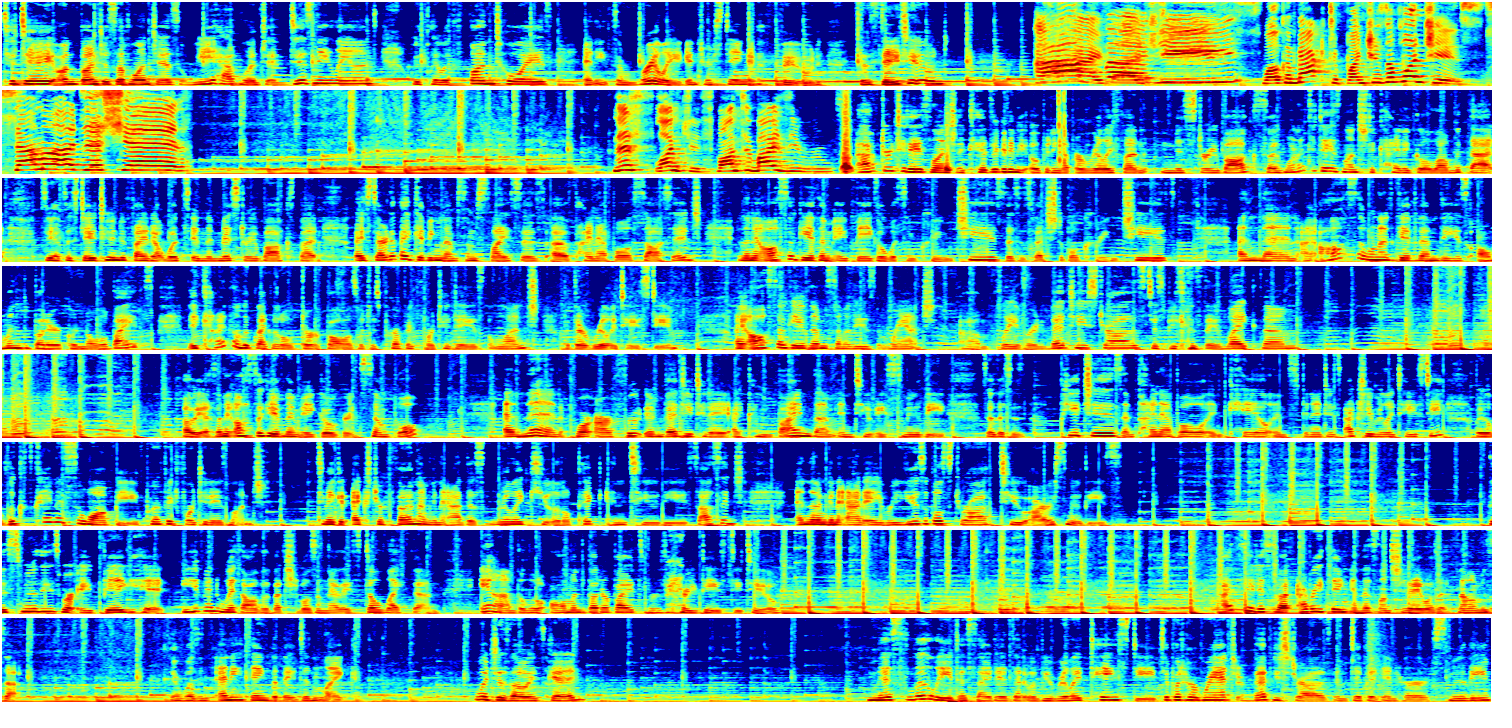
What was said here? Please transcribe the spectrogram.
Today on Bunches of Lunches, we have lunch at Disneyland. We play with fun toys and eat some really interesting food. So stay tuned. Hi, Fudgies! Welcome back to Bunches of Lunches, Summer Edition! Lunch is sponsored by Zuru. So after today's lunch, the kids are going to be opening up a really fun mystery box. So I wanted today's lunch to kind of go along with that. So you have to stay tuned to find out what's in the mystery box. But I started by giving them some slices of pineapple sausage. And then I also gave them a bagel with some cream cheese. This is vegetable cream cheese. And then I also wanted to give them these almond butter granola bites. They kind of look like little dirt balls, which is perfect for today's lunch, but they're really tasty. I also gave them some of these ranch um, flavored veggie straws just because they like them. Oh yes, and I also gave them a Go-Gurt Simple. And then for our fruit and veggie today, I combined them into a smoothie. So this is peaches and pineapple and kale and spinach. It's actually really tasty, but it looks kind of swampy. Perfect for today's lunch. To make it extra fun, I'm gonna add this really cute little pick into the sausage, and then I'm gonna add a reusable straw to our smoothies. The smoothies were a big hit. Even with all the vegetables in there, they still liked them. And the little almond butter bites were very tasty too. Just about everything in this lunch today was a thumbs up. There wasn't anything that they didn't like, which is always good. Miss Lily decided that it would be really tasty to put her ranch veggie straws and dip it in her smoothie,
